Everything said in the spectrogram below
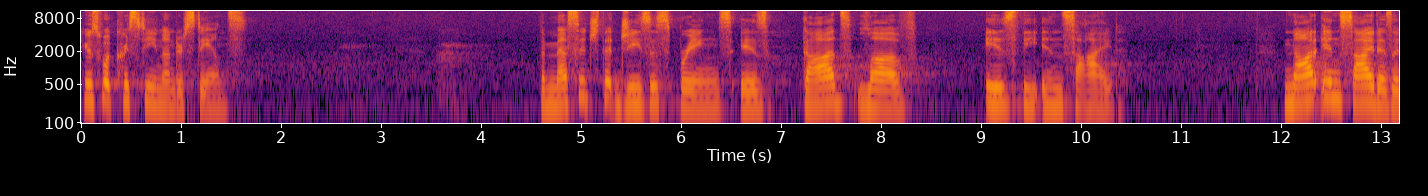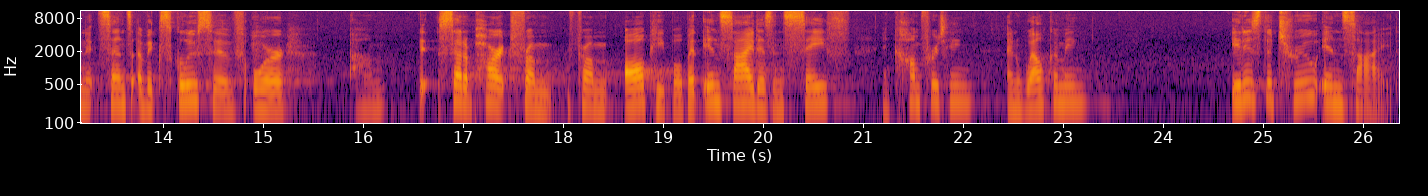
Here's what Christine understands the message that Jesus brings is God's love is the inside. Not inside as in a sense of exclusive or um, set apart from, from all people, but inside as in safe and comforting and welcoming. It is the true inside,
